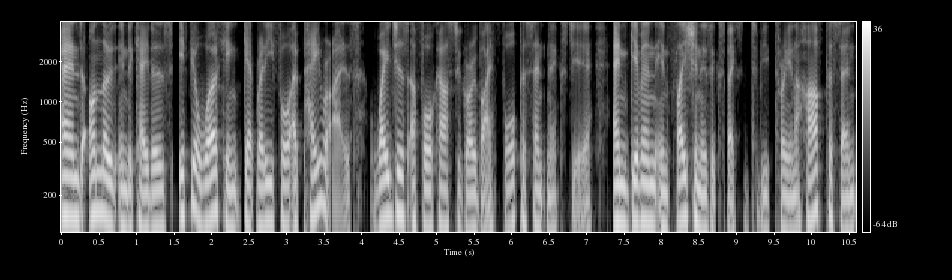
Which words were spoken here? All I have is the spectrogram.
And on those indicators, if you're working, get ready for a pay rise. Wages are forecast to grow by 4% next year. And given inflation is expected to be 3.5%,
